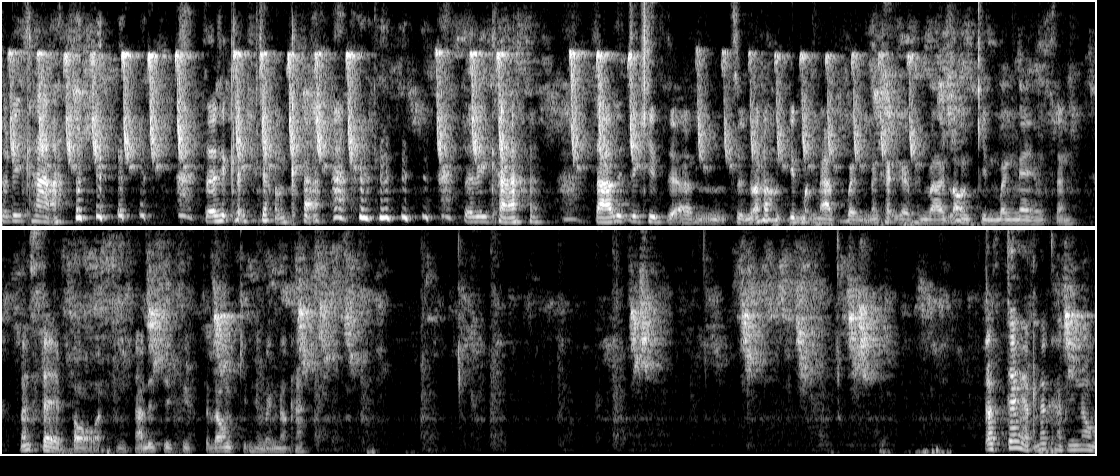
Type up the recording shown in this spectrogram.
สวัสดีค่ะ สวัสดีค่ะพี่จองค่ะ สวัสดีค่ะสาวที่จะคิดสุดว่าลองกินบักนัดเบิ่งนะคะเกิดเป็นว่าลองกินบิ่งแนวสันมันแสบปอดสาวที่จะคิดจะลองกินให้เบิ่งเนาะค่ะก็แซ่บนะคะพี่น้อง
